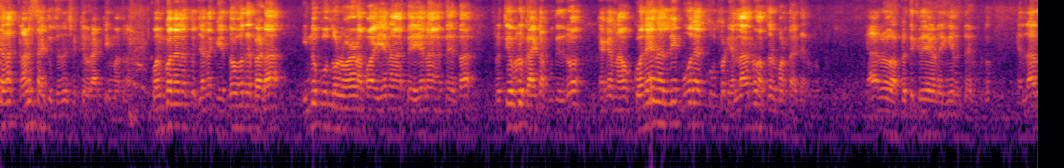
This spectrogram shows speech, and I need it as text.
ಚೆನ್ನಾಗಿ ಕಾಣಿಸ್ತಾ ಇತ್ತು ಜನಶಕ್ತಿ ಶೆಟ್ಟಿ ಅವ್ರ ಆಕ್ಟಿಂಗ್ ಮಾತ್ರ. ಕೊನ್ ಕೊನೆಯಲ್ಲಂತೂ ಜನಕ್ಕೆ ಎದ್ದೋಗೋದೇ ಬೇಡ. ಇನ್ನೂ ಕೂತ್ಕೊಂಡು ನೋಡೋಣಪ್ಪ, ಏನಾಗುತ್ತೆ ಏನಾಗುತ್ತೆ ಅಂತ ಪ್ರತಿಯೊಬ್ಬರು ಕಾಯ್ತಾ ಕೂತಿದ್ರು. ಯಾಕಂದ್ರೆ ನಾವು ಕೊನೆಯಲ್ಲಿ ಮೂಲೆ ಕೂತ್ಕೊಂಡು ಎಲ್ಲಾರು ಅಬ್ಸರ್ವ್ ಮಾಡ್ತಾ ಇದ್ದೆ ನಾನು. ಯಾರು ಆ ಪ್ರತಿಕ್ರಿಯೆಗಳು ಹೆಂಗಿರುತ್ತೆ ಅಂದ್ಬಿಟ್ಟು. ಎಲ್ಲಾರು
